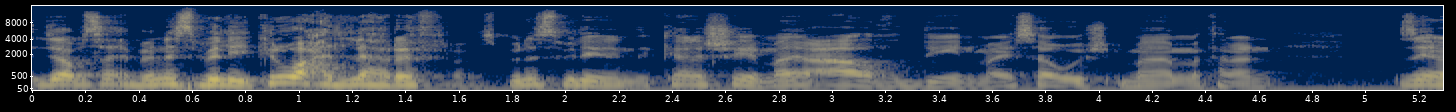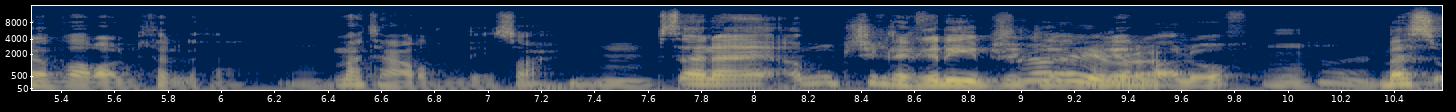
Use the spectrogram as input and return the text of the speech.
اجابه صحيح بالنسبة لي كل واحد له ريفرنس بالنسبة لي إن كان الشيء ما يعارض الدين ما يسوي ش... ما مثلا زي النظاره المثلثة ما تعارض الدين صح؟ بس أنا ممكن شكله غريب شكله غريب. غير مألوف مم. بس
